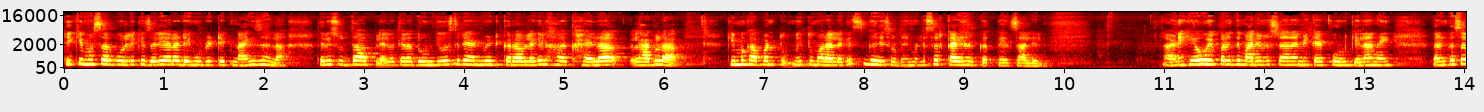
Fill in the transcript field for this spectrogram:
ठीक आहे मग सर बोलले की जरी याला डेंग्यू डिटेक्ट नाही झाला तरी सुद्धा आपल्याला त्याला दोन दिवस तरी ॲडमिट करावं लागेल. हा खायला लागला की मग आपण तु- मी तुम्हाला लगेच घरी सोडून म्हटलं सर काही हरकत नाही चालेल. आणि हे होईपर्यंत माझ्या मिस्टरांना मी काही फोन केला नाही. कारण कसं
